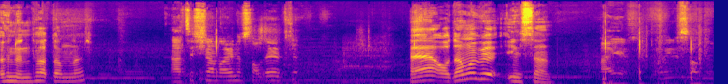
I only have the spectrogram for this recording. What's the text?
Önünde adamlar. Katil şu an oyunu sallıyor. He o da mı bir insan? Hayır. Oyunu sallıyor.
